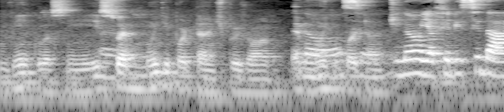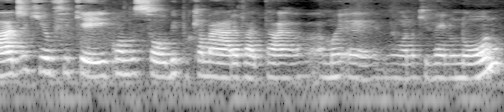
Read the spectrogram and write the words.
um vínculo, assim. E isso é, muito importante pro jovem. É muito Nossa. importante. Não, e a felicidade que eu fiquei quando soube, porque a Mayara vai estar no ano que vem no nono,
